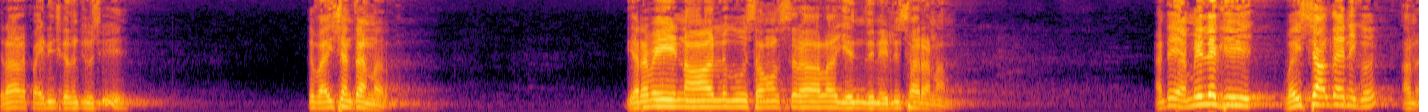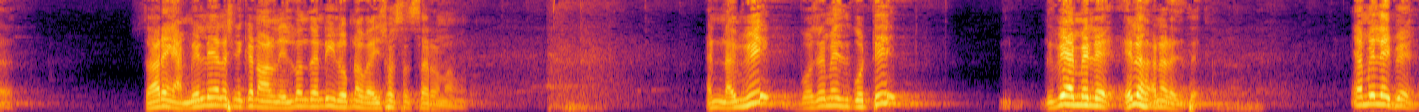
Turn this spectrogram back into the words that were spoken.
ఇలా పైనుంచి కదా చూసి వయసు ఎంత? అన్నారు. ఇరవై నాలుగు సంవత్సరాల ఎనిమిది నెలలు సార్ అన్నాను. అంటే ఎమ్మెల్యేకి వయసు చాలుతాయి నీకు? అన్నాడు సార్ ఎమ్మెల్యే ఎలక్షన్ ఇంకా నాలుగు నెలలు ఉందండి ఈ లోపు నా వయసు వస్తుంది సార్ అన్నాను. అని నవ్వి భుజం మీద కొట్టి నువ్వే ఎమ్మెల్యే వెళ్ళు అన్నాడు అంతే ఎమ్మెల్యే అయిపోయావు.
